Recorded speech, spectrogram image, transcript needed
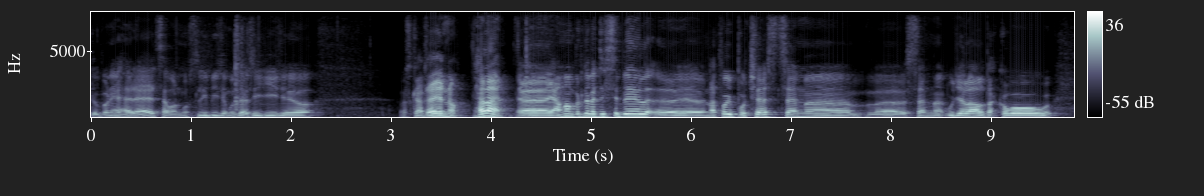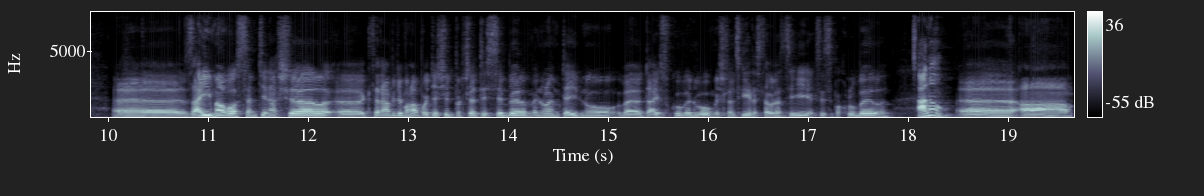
to on je herec a on mu slíbí, že mu zařídí, že jo, Oscar, to je jedno. Hele, eh, já mám pro tebe, ty jsi byl, eh, na tvůj počest jsem, eh, jsem udělal takovou zajímavost, jsem ti našel, která by tě mohla potěšit, protože ty jsi byl minulém týdnu ve Tajsku ve dvou myšlenských restauracích, jak jsi se pochlubil. Ano, a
